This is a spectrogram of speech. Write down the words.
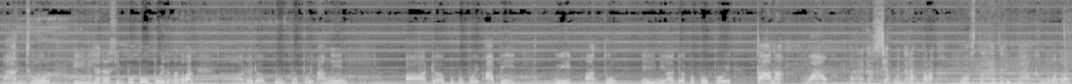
mantul. Ini ada si Bobo Boy teman-teman. Ada ada Bobo Boy angin. Ada Bobo Boy api. Wih, mantul. Ini ada Bobo Boy tanah. Wow, mereka siap menyerang para monster head dari belakang teman-teman.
